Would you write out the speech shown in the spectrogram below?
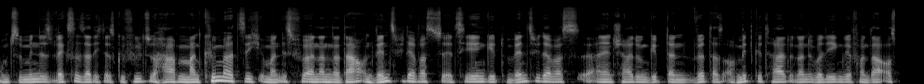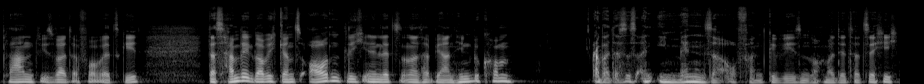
um zumindest wechselseitig das Gefühl zu haben, man kümmert sich und man ist füreinander da. Und wenn es wieder was zu erzählen gibt und wenn es wieder was äh, eine Entscheidung gibt, dann wird das auch mitgeteilt und dann überlegen wir von da aus planend, wie es weiter vorwärts geht. Das haben wir, glaube ich, ganz ordentlich in den letzten anderthalb Jahren hinbekommen. Aber das ist ein immenser Aufwand gewesen, nochmal, der tatsächlich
